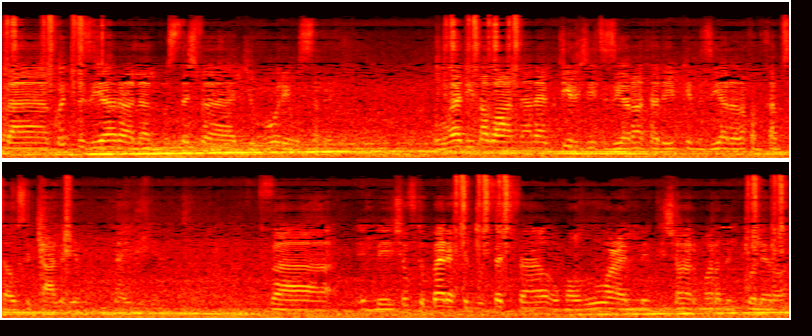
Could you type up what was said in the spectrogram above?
فكنت في زيارة للمستشفى الجمهوري والسبعين. وهذه طبعا أنا كثير جيت زيارات هذه يمكن الزياره رقم خمسة أو ستة على اليمن تقريباً. فاللي شفته امبارح في المستشفى وموضوع الانتشار مرض الكوليرا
